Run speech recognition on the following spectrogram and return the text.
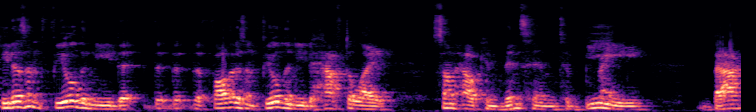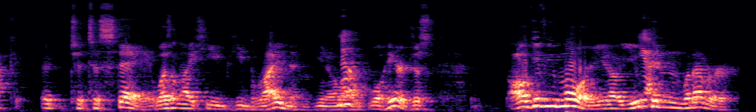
He doesn't feel the need that the, the, the father doesn't feel the need to have to like somehow convince him to be back uh, to, to stay. It wasn't like he he bribed him, you know, No. like, well here, just I'll give you more, you know, you Yeah. can whatever.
